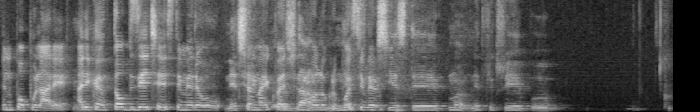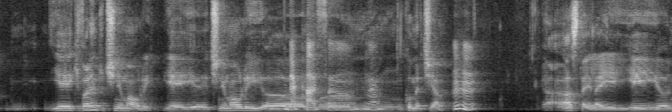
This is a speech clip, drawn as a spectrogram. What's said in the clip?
în populare. Adică top 10 este mereu cel mai questionable da, lucru Netflix posibil. este, mă, Netflix-ul e, uh, e echivalentul cinemaului. E, e cinemaului uh, De acasă, uh, da. comercial. Mm-hmm. Asta e la ei. Ei, uh,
